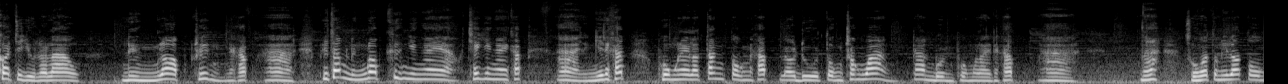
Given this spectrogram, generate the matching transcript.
ก็จะอยู่ราวๆ หนึ่งรอบครึ่งนะครับอ่าพี่ตั้มหนึ่งรอบครึ่งยังไงอะเช็คยังไงครับอ่าอย่างนี้นะครับพวงมาลัยเราตั้งตรงนะครับ เราดูตรงช่องว่างด้านบนพวงมาลัยนะครับอ่านะสมมติว่าตรงนี้เราตรง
